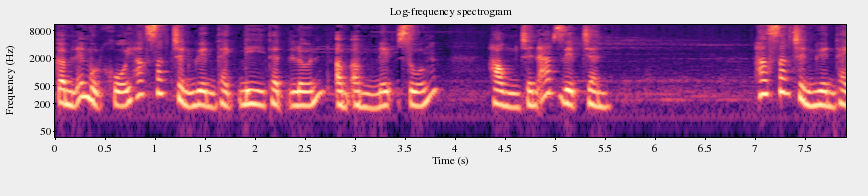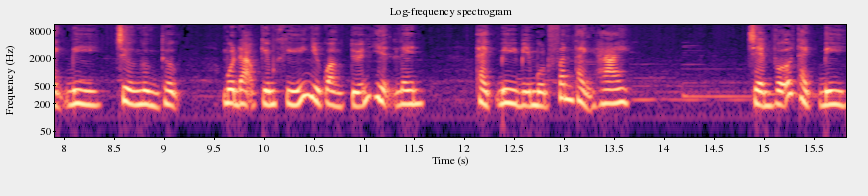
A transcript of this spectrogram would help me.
cầm lấy một khối hắc sắc Trần Nguyên thạch bi thật lớn ầm ầm nện xuống, hòng chấn áp Diệp Trần. Hắc sắc Trần Nguyên thạch bi chưa ngừng thực, một đạo kiếm khí như quang tuyến hiện lên, thạch bi bị một phân thành hai. Chém vỡ thạch bi,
